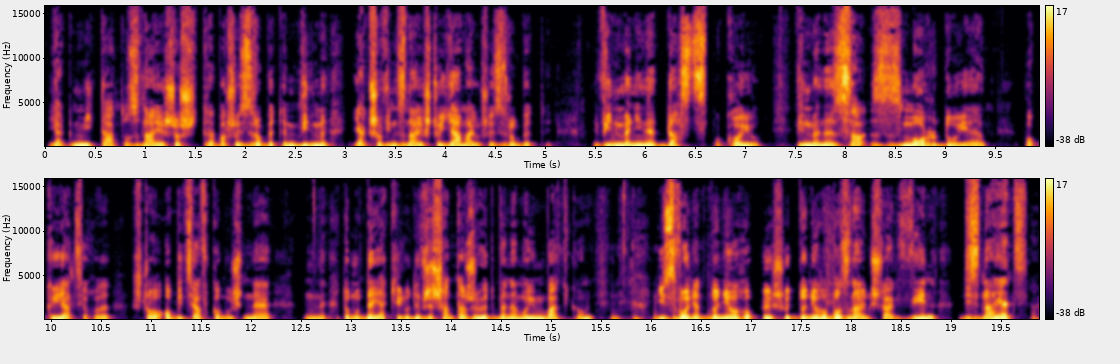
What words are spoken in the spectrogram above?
як мій тато знає, що ж треба щось зробити, він, якщо він знає, що я маю щось зробити, він мені не дасть спокою, він мене за, змордує, поки я цього що обіцяв комусь не, не. Тому деякі люди вже шантажують мене моїм батьком і дзвонять до нього, пишуть до нього, бо знають, що як він дізнається,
